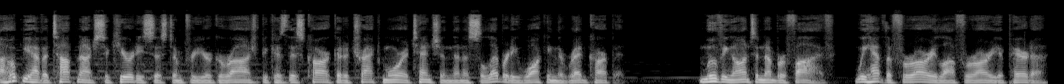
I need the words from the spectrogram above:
I hope you have a top-notch security system for your garage because this car could attract more attention than a celebrity walking the red carpet. Moving on to number 5, we have the Ferrari LaFerrari Aperta,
